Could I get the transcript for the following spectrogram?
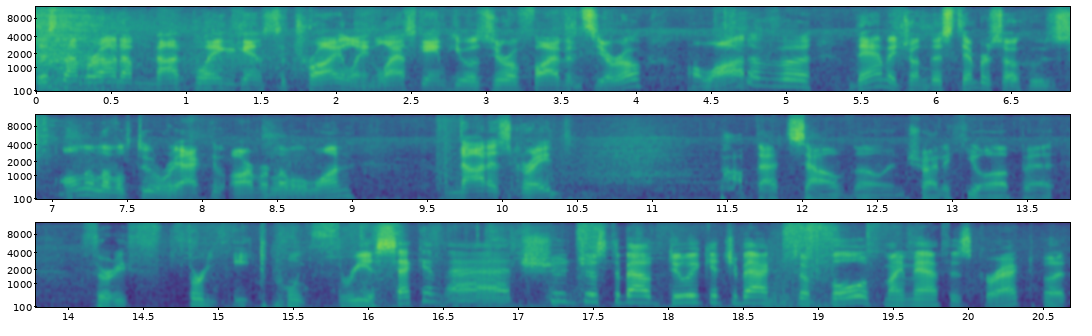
this time around I'm not playing against the tri-lane. Last game he was 0-5 and 0. A lot of uh, damage on this Timbersaw, who's only level 2, reactive armor level 1. Not as great. pop that salve though and try to heal up at 30, 38.3 a second. That should just about do it. Get you back to full if my math is correct, but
